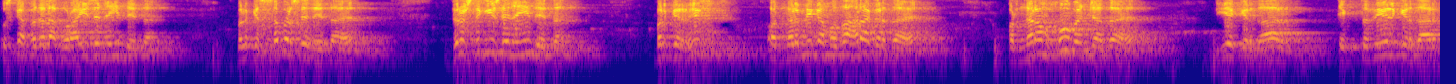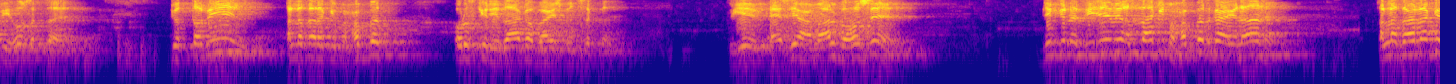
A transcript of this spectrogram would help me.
اس کا بدلہ برائی سے نہیں دیتا، بلکہ صبر سے دیتا ہے، درستگی سے نہیں دیتا، بلکہ رفت اور نرمی کا مظاہرہ کرتا ہے اور نرم خو بن جاتا ہے۔ یہ کردار ایک طویل کردار بھی ہو سکتا ہے۔ جو طویل اللہ تعالیٰ کی محبت اور اس کی رضا کا باعث بن سکتا ہے۔ تو یہ ایسے اعمال بہت سے ہیں جن کے نتیجے میں اللہ کی محبت کا اعلان ہے۔ اللہ تعالیٰ کے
